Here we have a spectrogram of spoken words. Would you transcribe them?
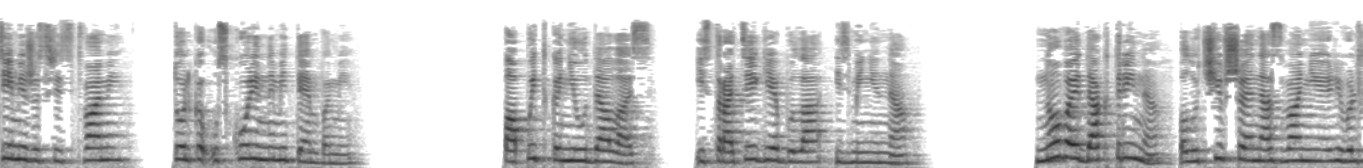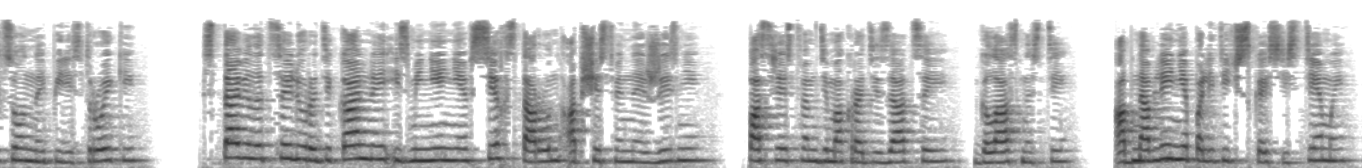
теми же средствами, только ускоренными темпами – Попытка не удалась, и стратегия была изменена. Новая доктрина, получившая название революционной перестройки, ставила целью радикальное изменение всех сторон общественной жизни посредством демократизации, гласности, обновления политической системы,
